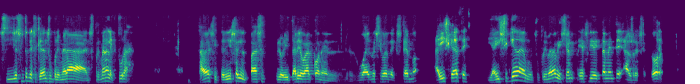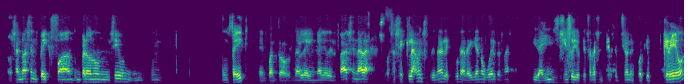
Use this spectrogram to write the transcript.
Sí, yo siento que se queda en su primera, en su primera lectura. ¿Sabes? Si te dice el pase prioritario va con el, el wide receiver de externo, ahí quédate. Y ahí se queda, güey. Su primera visión es directamente al receptor. O sea, no hacen fake fund, perdón, un, sí, un, un, un fake en cuanto a darle el engaño del pase, nada. O sea, se clava en su primera lectura, de ahí ya no vuelve más. Y de ahí siento yo que son las intercepciones, porque creo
